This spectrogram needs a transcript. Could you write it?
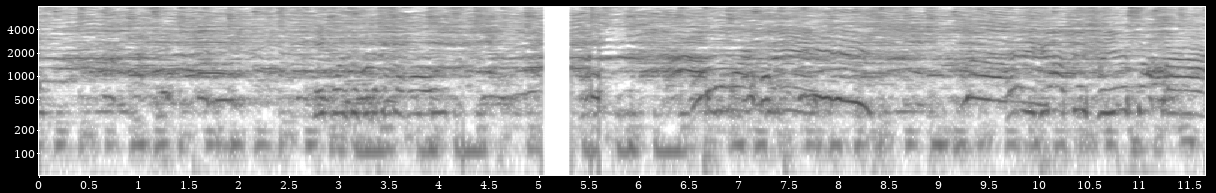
holes. That's it. He pointed for the little holes. Hey, you got this for your supper.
